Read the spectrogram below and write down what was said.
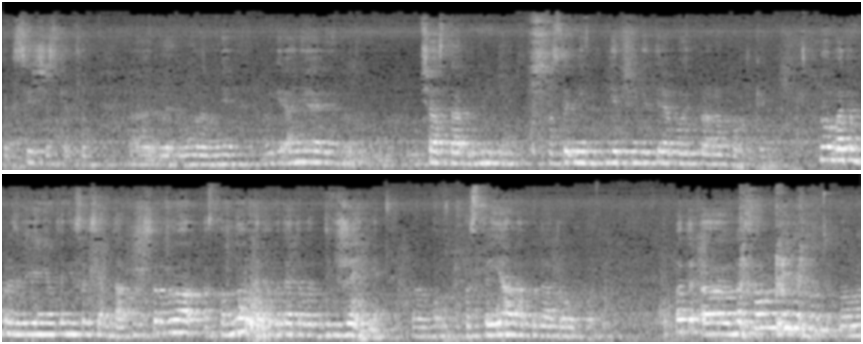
токсические там, э, уровни, они часто просто не, не, не требуют проработки. Ну, в этом произведении это не совсем так, но все равно основное это вот это вот движение, э, постоянно куда-то уходит. Вот э, на самом деле тут э,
